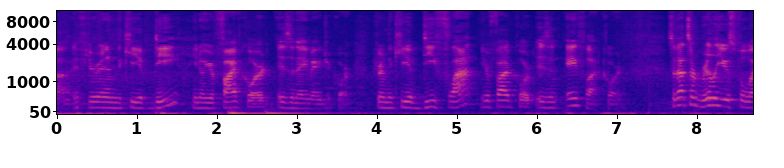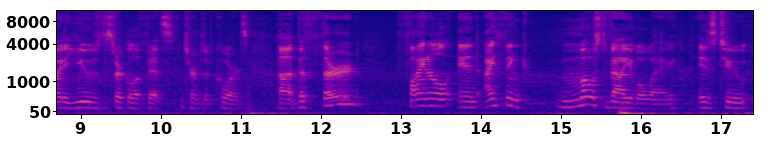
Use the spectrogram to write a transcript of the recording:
Uh, if you're in the key of D, you know your five chord is an A major chord. If you're in the key of D flat, your five chord is an A flat chord. So that's a really useful way to use the circle of fifths in terms of chords. Uh, the third, final, and I think most valuable way is to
